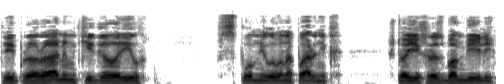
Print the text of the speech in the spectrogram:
Ты про раменки говорил, вспомнил его напарник, что их разбомбили.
